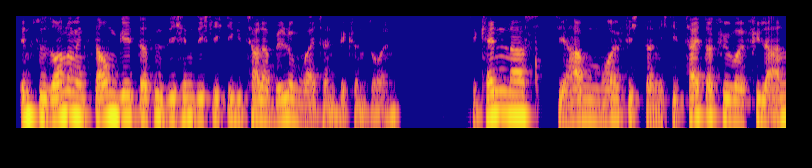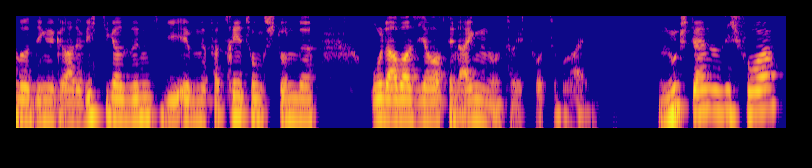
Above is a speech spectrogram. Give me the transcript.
Insbesondere wenn es darum geht, dass Sie sich hinsichtlich digitaler Bildung weiterentwickeln sollen. Sie kennen das, Sie haben häufig dann nicht die Zeit dafür, weil viele andere Dinge gerade wichtiger sind, wie eben eine Vertretungsstunde oder aber sich auch auf den eigenen Unterricht vorzubereiten. Und nun stellen Sie sich vor,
